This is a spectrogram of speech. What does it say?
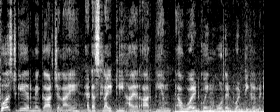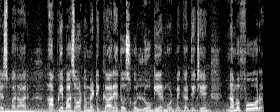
फ़र्स्ट गियर में कार चलाएँ at a slightly higher RPM avoid going more than 20 kilometres per hour आपके पास ऑटोमेटिक कार है तो उसको लो गियर मोड में कर दीजिए। नंबर फोर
